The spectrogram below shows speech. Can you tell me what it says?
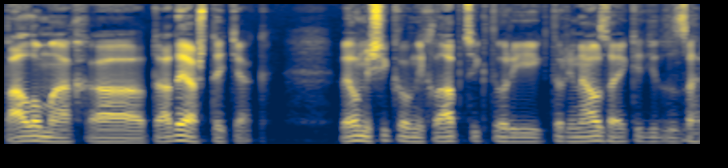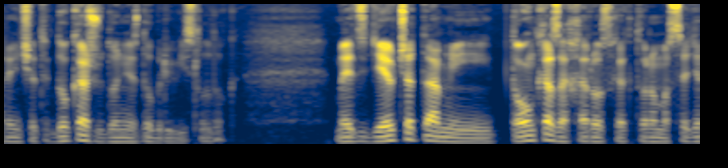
Palomach a Tadea Šteťak. Veľmi šikovní chlapci, ktorí, ktorí naozaj, keď idú do zahraničia, tak dokážu doniesť dobrý výsledok medzi dievčatami Tonka Zacharovská, ktorá má 17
